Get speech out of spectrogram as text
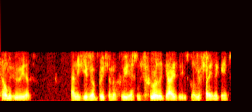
Tell me who he is. And he gave me a breakdown of who he is and who are the guys that he's going to be fighting against.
